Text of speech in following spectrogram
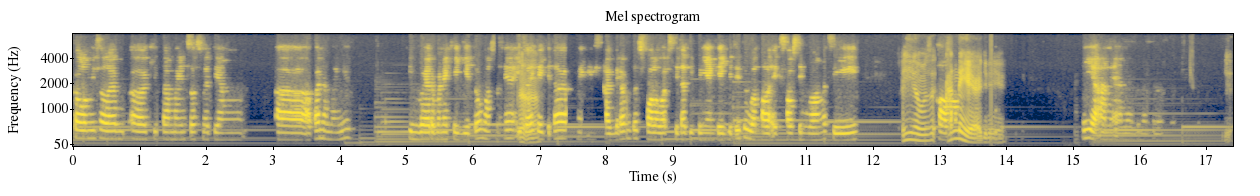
kalau misalnya uh, kita main sosmed yang uh, apa namanya? environmentnya kayak gitu. Maksudnya Heeh. misalnya kayak kita main Instagram terus followers kita tipenya yang kayak gitu itu bakal exhausting banget sih. Iya maksudnya Kalau- aneh ya jadinya. Iya aneh-aneh benar-benar Ya,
